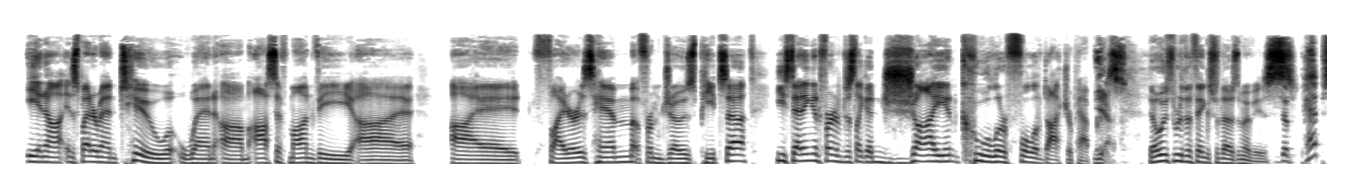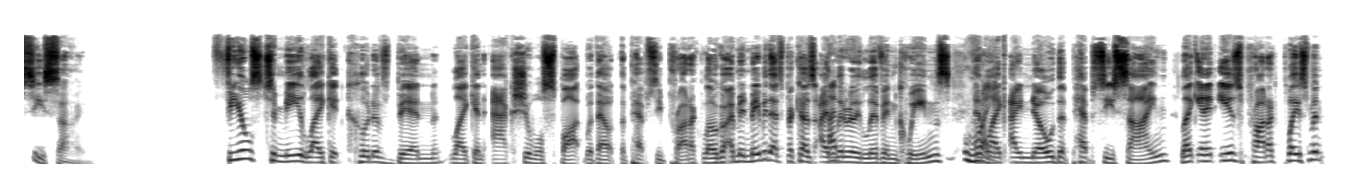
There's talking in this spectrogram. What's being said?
in uh, in Spider Man Two when um Aasif Mandvi uh. Uh, fires him from Joe's Pizza. He's standing in front of just like a giant cooler full of Dr. Peppers. Yes. Those were the things for those movies. The Pepsi sign feels to me like it could have been like an actual spot without the Pepsi product logo. I mean, maybe that's because I I'm- literally live in Queens and like I know the Pepsi sign. Like, and it is product placement,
